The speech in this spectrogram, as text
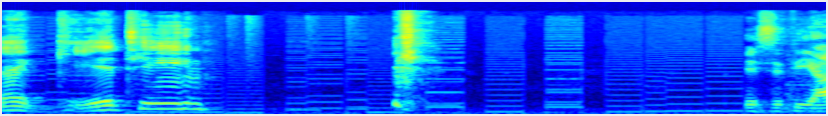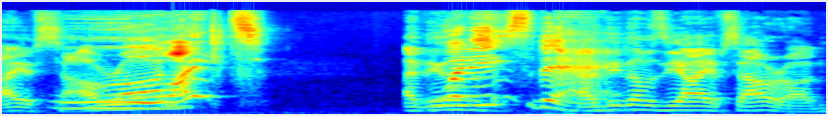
That guillotine? Is it the Eye of Sauron? What? I think What that was, is that? I think that was the Eye of Sauron.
